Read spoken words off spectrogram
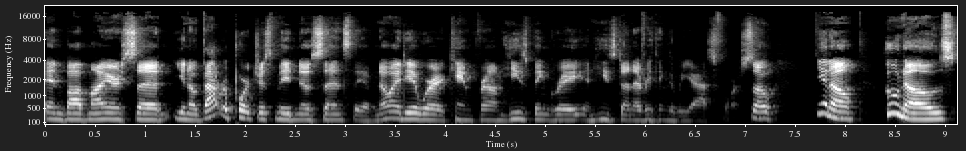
and Bob Myers said, you know, that report just made no sense. They have no idea where it came from. He's been great and he's done everything that we asked for. So, you know, who knows,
